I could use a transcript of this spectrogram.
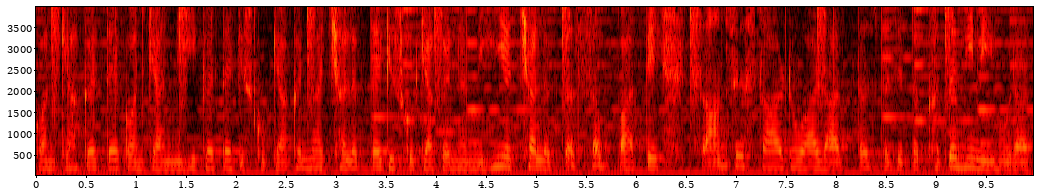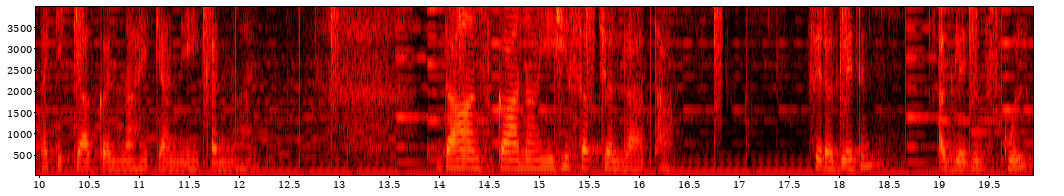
कौन क्या करता है, कौन क्या नहीं करता है, किसको क्या करना अच्छा लगता है, किसको क्या करना नहीं अच्छा लगता, सब बातें शाम से स्टार्ट हुआ, रात दस बजे तक ख़त्म ही नहीं हो रहा था कि क्या करना है, क्या नहीं करना है। डांस गाना, यही सब चल रहा था। फिर अगले दिन अगले दिन स्कूल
